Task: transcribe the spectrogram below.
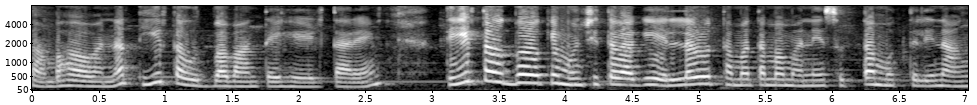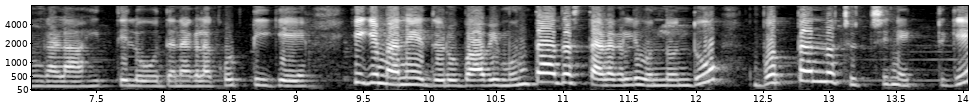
ಸಂಭವವನ್ನ ತೀರ್ಥ ಉದ್ಭವ ಅಂತ ಹೇಳ್ತಾರೆ. ತೀರ್ಥ ಉದ್ಭವಕ್ಕೆ ಮುಂಚಿತವಾಗಿ ಎಲ್ಲರೂ ತಮ್ಮ ತಮ್ಮ ಮನೆ ಸುತ್ತಮುತ್ತಲಿನ ಅಂಗಳ, ಹಿತ್ತಿಲು, ದನಗಳ ಕೊಟ್ಟಿಗೆ, ಹೀಗೆ ಮನೆ ಎದುರು ಬಾವಿ ಮುಂತಾದ ಸ್ಥಳಗಳಲ್ಲಿ ಒಂದೊಂದು ಬೊತ್ತನ್ನು ಚುಚ್ಚಿ ನೆಟ್ಟಿಗೆ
